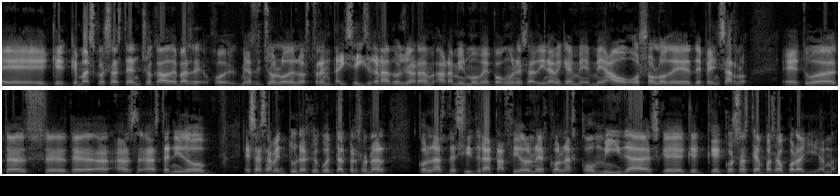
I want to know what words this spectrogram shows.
Eh, ¿qué, más cosas te han chocado? Además, de, joder, me has dicho lo de los 36 grados, yo ahora, ahora mismo me pongo en esa dinámica y me, ahogo solo de, pensarlo. Eh, ¿Tú eh, has, has, tenido esas aventuras que cuenta el personal con las deshidrataciones, con las comidas? ¿Qué, qué, cosas te han pasado por allí? Anda,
